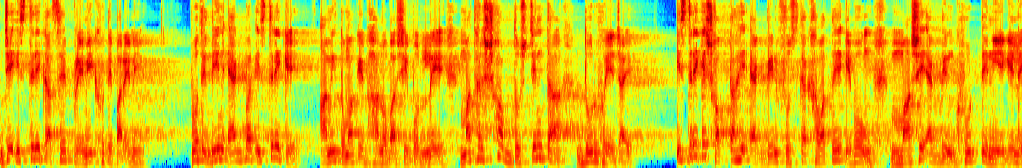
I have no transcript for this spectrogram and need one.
যে স্ত্রীর কাছে প্রেমিক হতে পারেনি। প্রতিদিন একবার স্ত্রীকে আমি তোমাকে ভালোবাসি বললে মাথার সব দুশ্চিন্তা দূর হয়ে যায়। স্ত্রীকে সপ্তাহে একদিন ফুচকা খাওয়াতে এবং মাসে একদিন ঘুরতে নিয়ে গেলে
